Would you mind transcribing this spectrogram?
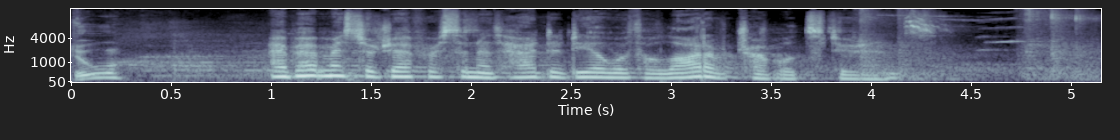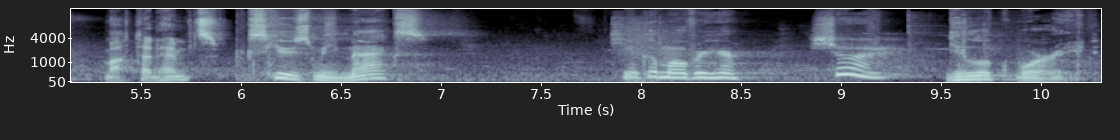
Du? I bet Mr. Jefferson has had to deal with a lot of troubled students. Mach dein Hemd zu. Excuse me, Max. Can you come over here? Sure. You look worried.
